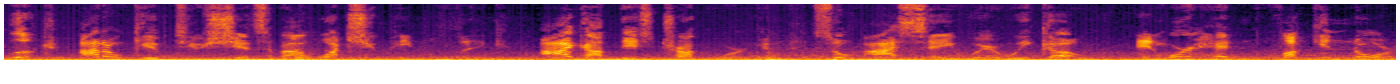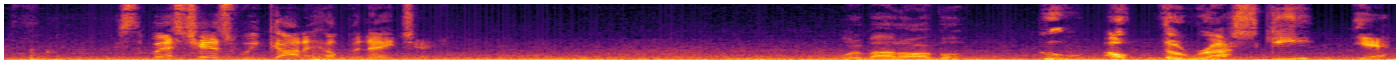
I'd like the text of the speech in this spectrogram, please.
Look, I don't give two shits about what you people think. I got this truck working, so I say where we go. And we're heading fucking north. It's the best chance we got of helping AJ. What about Arvo? Who? Oh, the Rusky? Yeah,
